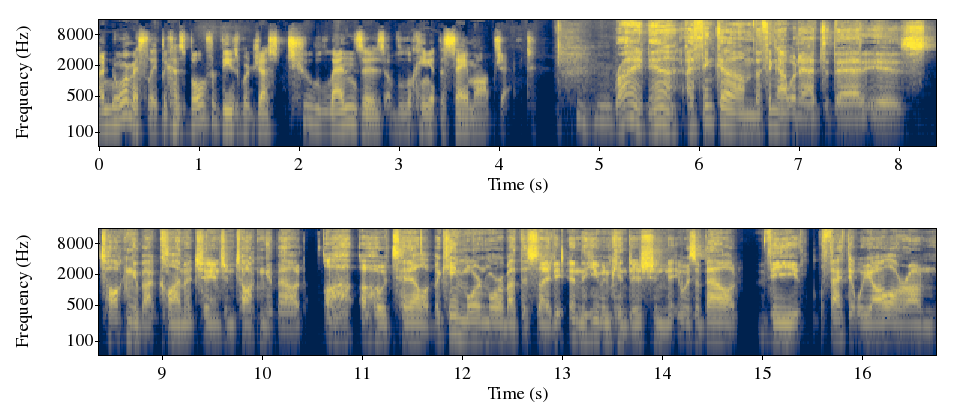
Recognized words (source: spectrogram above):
enormously because both of these were just two lenses of looking at the same object Right. Yeah. I think um, the thing I would add to that is talking about climate change and talking about uh, a hotel. It became more and more about this idea in the human condition. It was about the fact that we all are on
